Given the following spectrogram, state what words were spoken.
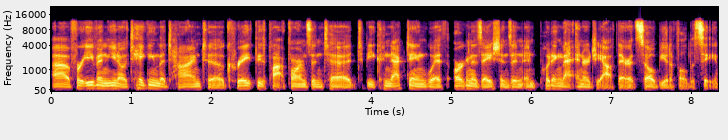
uh, for even you know taking the time to create these platforms and to to be connecting with organizations and, and putting that energy out there. It's so beautiful to see.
